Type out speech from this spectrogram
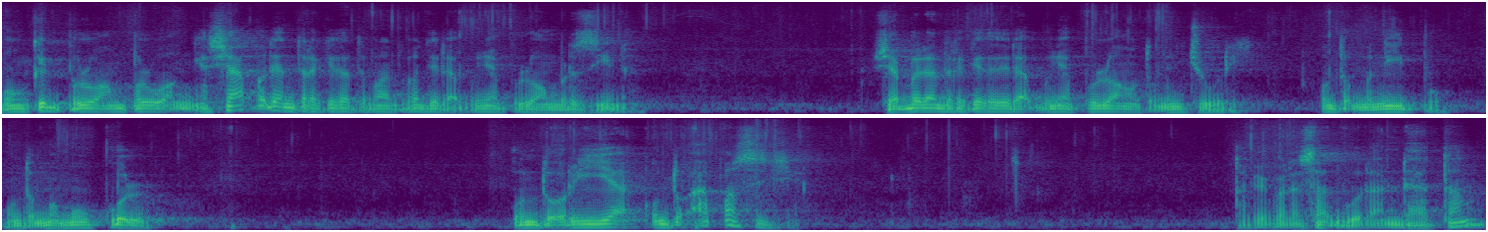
Mungkin peluang-peluangnya. Siapa di antara kita teman-teman tidak punya peluang berzina? Siapa di antara kita tidak punya peluang untuk mencuri, untuk menipu, untuk memukul, untuk riak, untuk apa saja. Tapi pada saat godaan datang,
